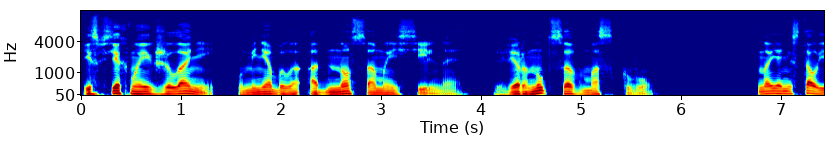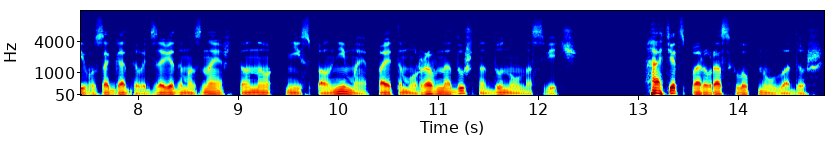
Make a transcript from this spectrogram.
Из всех моих желаний у меня было одно самое сильное — вернуться в Москву. Но я не стал его загадывать, заведомо зная, что оно неисполнимое, поэтому равнодушно дунул на свечи. Отец пару раз хлопнул в ладоши.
